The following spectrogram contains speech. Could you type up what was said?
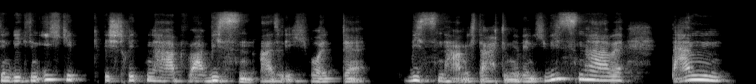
den Weg, den ich bestritten habe, war Wissen. Also ich wollte Wissen haben. Ich dachte mir, wenn ich Wissen habe, dann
